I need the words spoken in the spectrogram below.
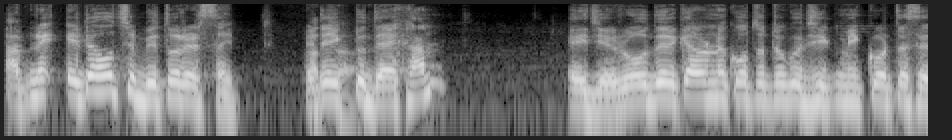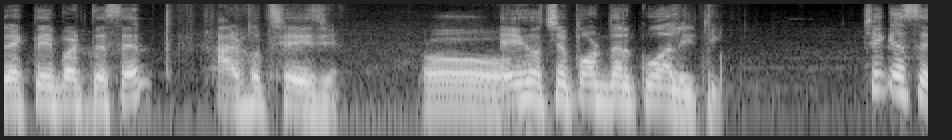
আপনি এটা হচ্ছে ভিতরের সাইড এটা আচ্ছা। একটু দেখান এই যে রোদের কারণে কতটুকু ঝিকমিক করতেছে দেখতেই পারতেছেন। আর হচ্ছে এই যে এই হচ্ছে পর্দার কোয়ালিটি ঠিক আছে?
